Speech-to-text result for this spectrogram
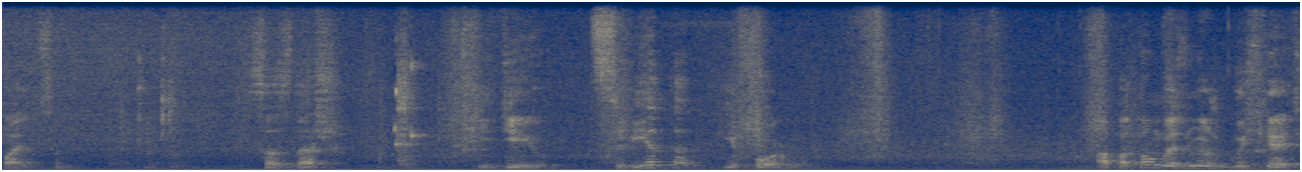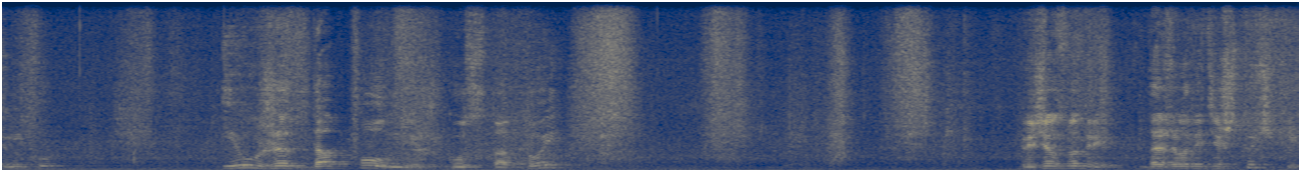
пальцем. Создашь идею цвета и формы. А потом возьмешь густятинку и уже дополнишь густотой. Причем смотри, даже вот эти штучки,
